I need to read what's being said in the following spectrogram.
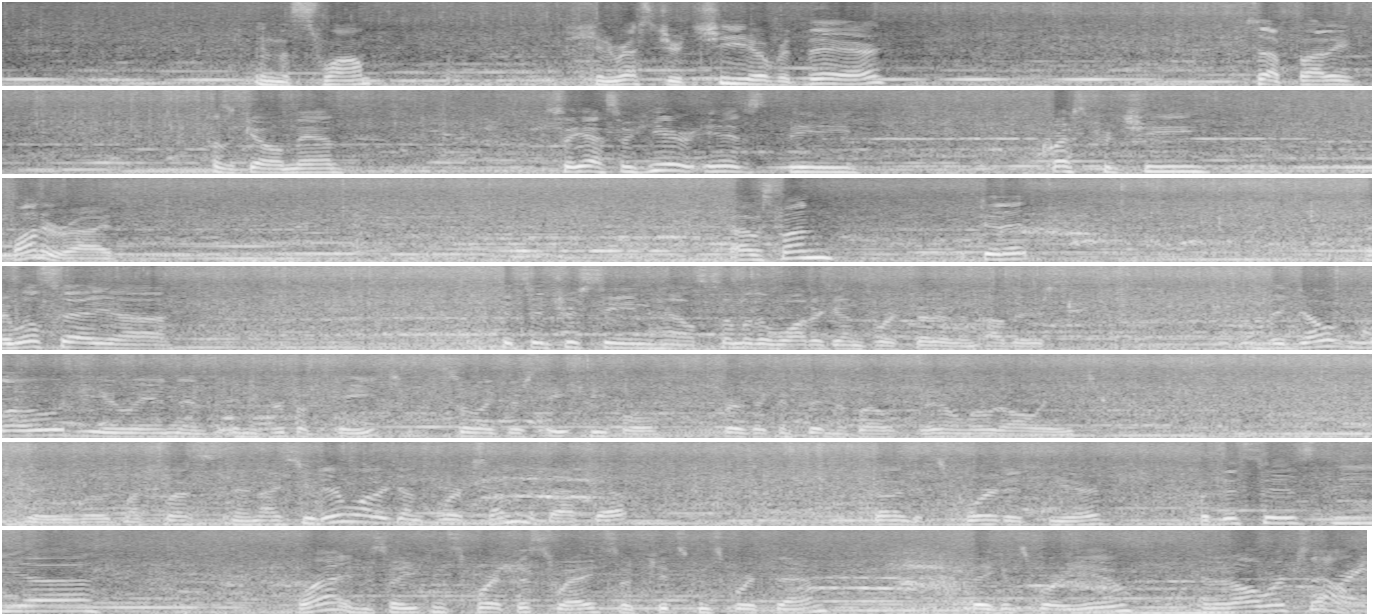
in the swamp. You can rest your chi over there. What's up, buddy? How's it going, man? So yeah, so here is the Quest for Chi water ride. Uh, it was fun. Did it. I will say uh, it's interesting how some of the water guns work better than others. They don't load you in as, in a group of eight, so like there's eight people for they can fit in a boat. They don't load all eight. They load much less, and I see their water guns work, so I'm gonna back up. Gonna get squirted here, but this is the. Uh, Right, and so you can squirt this way, so kids can squirt them, they can squirt you, and it all works out.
